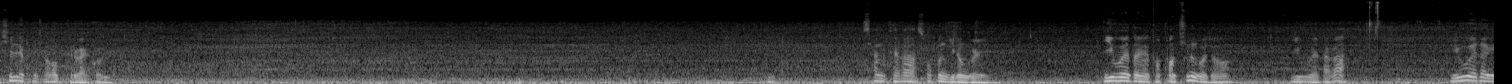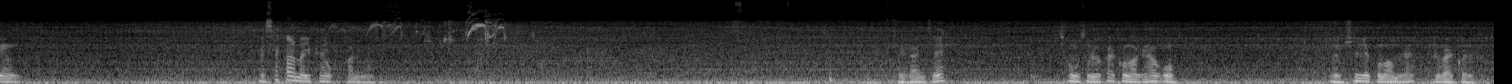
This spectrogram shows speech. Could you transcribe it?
실리콘 작업 들어갈 겁니다. 음, 상태가 속은 이런 거예요. 이후에다 그냥 덧방 치는 거죠. 이후에다가 이후에다 그냥 색깔만 입혀놓고 가는 거죠. 제가 이제 청소를 깔끔하게 하고 네, 실내코 마무리 들어갈 거예요.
